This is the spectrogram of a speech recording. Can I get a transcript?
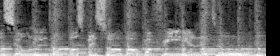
mansioni troppo spesso poco affini al letto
